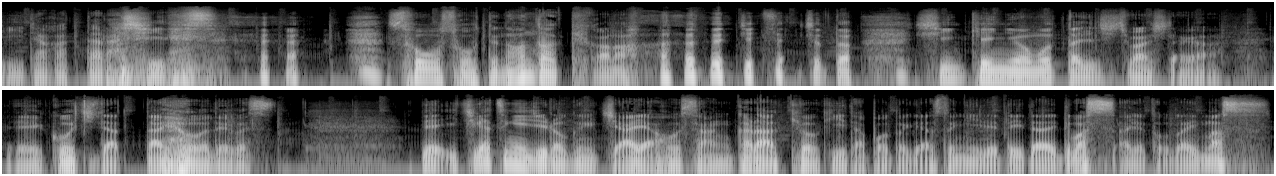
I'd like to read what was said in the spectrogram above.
言いたかったらしいです。曹操って何だっけかな 実際ちょっと真剣に思ったりしましたが、えー、誤字だったようです。で、1月26日、あやほさんから今日聞いたポッドキャストに入れていただいてます。ありがとうございます。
